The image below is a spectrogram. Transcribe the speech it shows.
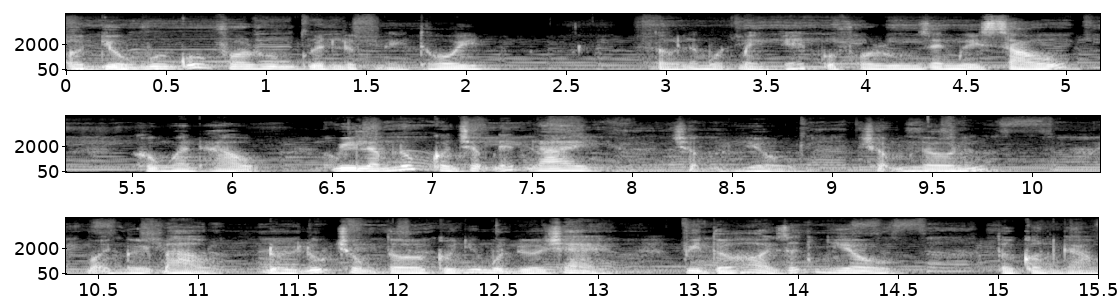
ở tiểu vương quốc forum quyền lực này thôi. Tớ là một mảnh ghép của forum Gen 16, không hoàn hảo vì lắm lúc còn chậm deadline, chậm nhiều, chậm lớn. Mọi người bảo đôi lúc trông tớ cứ như một đứa trẻ vì tớ hỏi rất nhiều. Tớ còn ngáo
